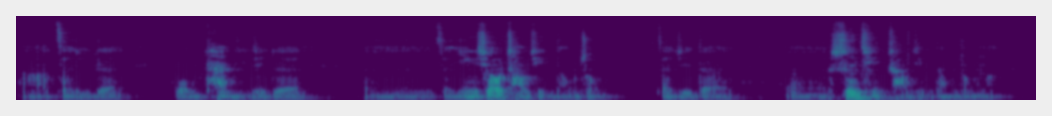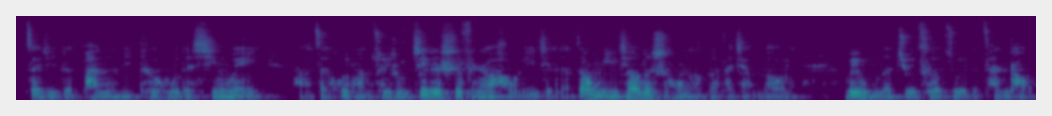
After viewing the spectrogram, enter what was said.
啊，在这个我们看你这个，呃，在营销场景当中。在这个呃申请场景当中呢，在这个判断你客户的行为啊，在汇款催收，这个是非常好理解的。在我们营销的时候呢，刚才讲到了，为我们的决策做一个参考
